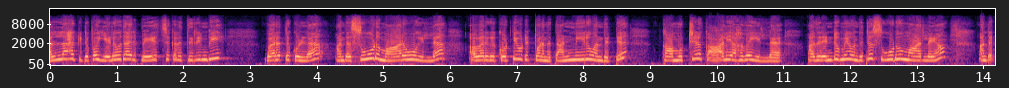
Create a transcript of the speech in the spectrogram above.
அல்லாஹ் கிட்ட போய் எழுபதாயிரம் பேச்சுக்களை திரும்பி வரத்துக்குள்ள அந்த சூடு மாறவும் இல்லை. அவர்கள் கொட்டி விட்டுட்டு போன அந்த தண்ணீரும் வந்துட்டு கா முற்றிலும் காலியாகவே இல்லை. அது ரெண்டுமே வந்துட்டு சூடும் மாறலையாம். அந்த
